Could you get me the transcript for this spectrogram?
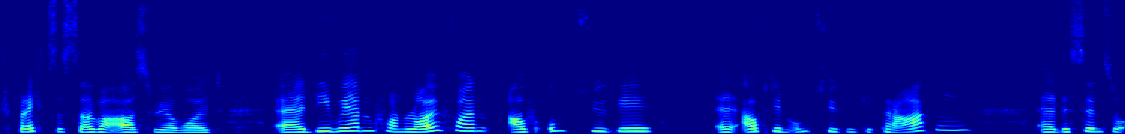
sprecht's es selber aus, wie ihr wollt. Äh, die werden von Läufern auf Umzüge äh, auf den Umzügen getragen. Äh, das sind so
